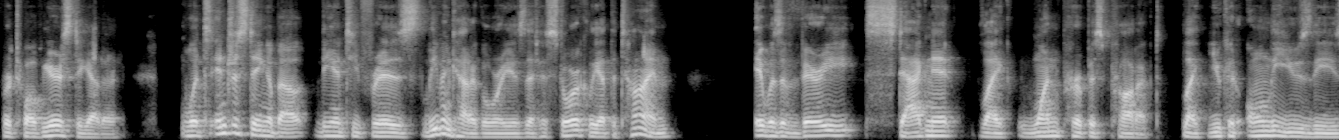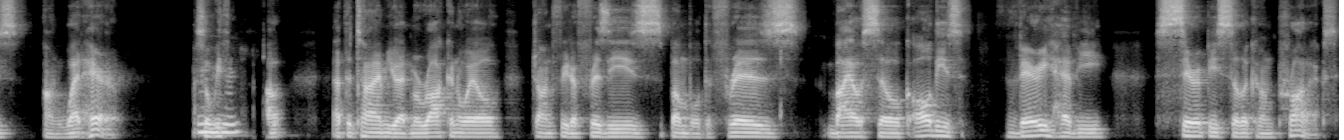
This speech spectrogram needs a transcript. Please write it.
for 12 years together. What's interesting about the anti frizz leave-in category is that historically at the time, it was a very stagnant, like one purpose product. Like you could only use these on wet hair. So we Mhm. thought at the time you had Moroccan oil, John Frieda Frizz-Ease, Bumble de Frizz, BioSilk, all these very heavy syrupy silicone products.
